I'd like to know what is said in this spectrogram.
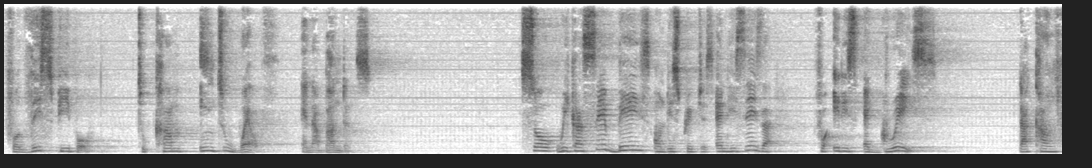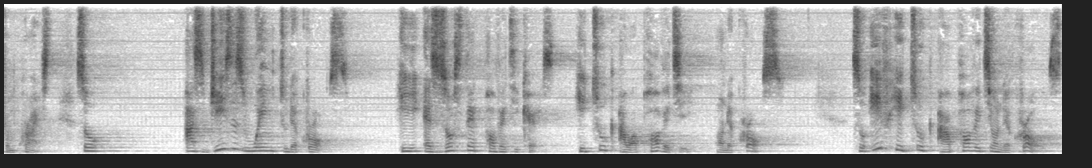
for these people to come into wealth and abundance. So we can say, based on these scriptures, and he says that for it is a grace that comes from Christ. So as Jesus went to the cross, he exhausted poverty curse. He took our poverty on the cross. So if he took our poverty on the cross,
